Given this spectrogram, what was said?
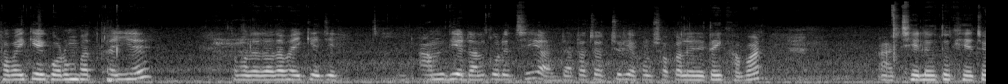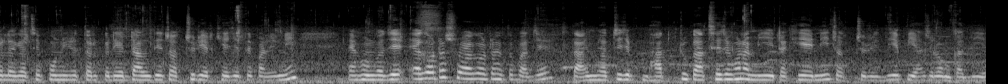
সবাইকে গরম ভাত খাইয়ে তোমাদের দাদাভাইকে যে আম দিয়ে ডাল করেছি আর ডাটা চচ্চড়ি, এখন সকালের এটাই খাবার। আর ছেলেও তো খেয়ে চলে গেছে, পনিরের তরকারি আর ডাল দিয়ে চচ্চড়ি আর খেয়ে যেতে পারিনি। এখন বাজে এগারোটা শো এগারোটা হয়তো বাজে। তা আমি ভাবছি যে ভাতটুক আছে যখন আমি এটা খেয়ে নিই চচ্চড়ি দিয়ে পেঁয়াজ লঙ্কা দিয়ে।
